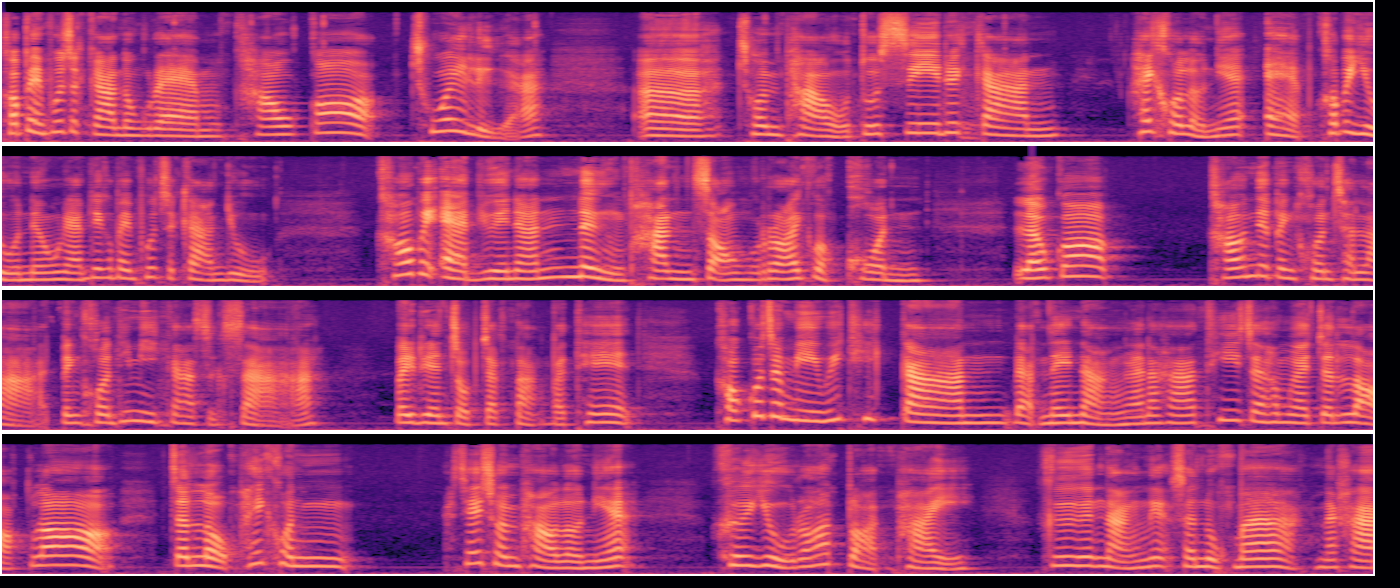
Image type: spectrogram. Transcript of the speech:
เขาเป็นผู้จัดการโรงแรมเขาก็ช่วยเหลืออชนเผ่าตุซี่ด้วยการให้คนเหล่านี้แอบเข้าไปอยู่ในโรงแรมที่เขาเป็นผู้จัดการอยู่ เข้าไปแอบอยู่ในนั้น 1,200 กว่าคน แล้วก็เขาเนี่ยเป็นคนฉลาด เป็นคนที่มีการศึกษา ไปเรียนจบจากต่างประเทศ เขาก็จะมีวิธีการแบบในหนังนะคะ ที่จะทำไงจะหลอกล่อ จะหลบให้คนใช่ชนเผ่าเหล่านี้คืออยู่รอดปลอดภัย คือหนังเนี่ยสนุกมากนะคะ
